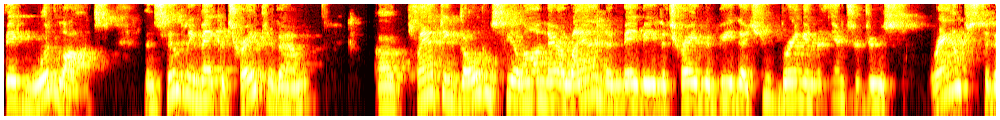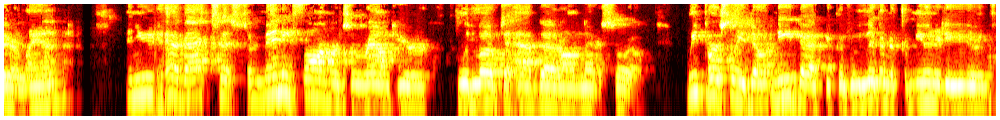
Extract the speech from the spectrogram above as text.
big woodlots and simply make a trade to them, uh, planting golden seal on their land, and maybe the trade would be that you bring and introduce ramps to their land, and you'd have access to many farmers around here who would love to have that on their soil. We personally don't need that because we live in a community of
